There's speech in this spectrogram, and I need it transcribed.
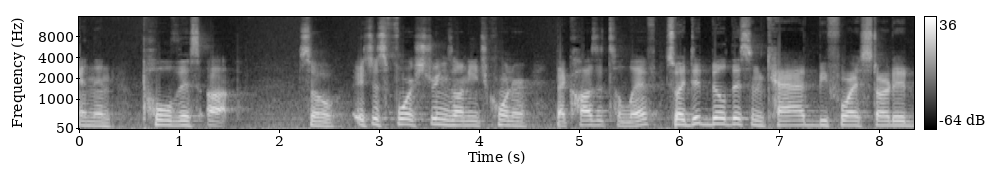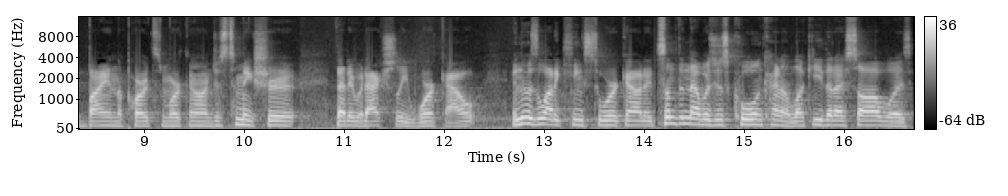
and then pull this up. So it's just four strings on each corner that cause it to lift. So I did build this in CAD before I started buying the parts and working on just to make sure that it would actually work out. And there was a lot of kinks to work out. Something that was just cool and kind of lucky that I saw was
